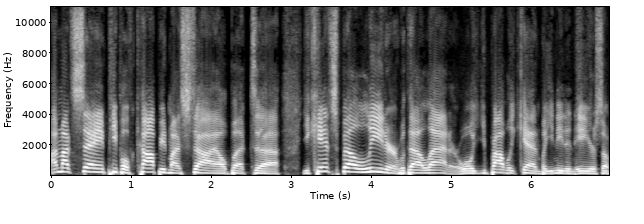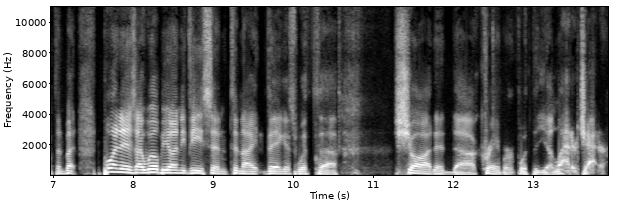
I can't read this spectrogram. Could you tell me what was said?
I'm not saying people have copied my style, but uh, you can't spell leader without ladder. Well, you probably can, but you need an E or something. But the point is, I will be on the VSiN tonight, Vegas, with uh, Sean and uh, Kramer with the uh, ladder chatter.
